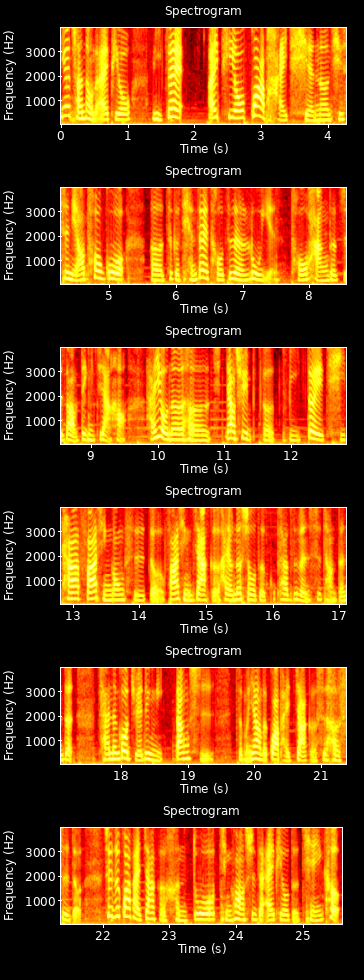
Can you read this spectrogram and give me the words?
因为传统的 IPO，你在 IPO 挂牌前呢，其实你要透过呃这个潜在投资人路演。投行的指导定价哈，还有呢，呃，要去呃比对其他发行公司的发行价格，还有那时候的股票资本市场等等，才能够决定你当时怎么样的挂牌价格是合适的。所以这挂牌价格很多情况是在 IPO 的前一刻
